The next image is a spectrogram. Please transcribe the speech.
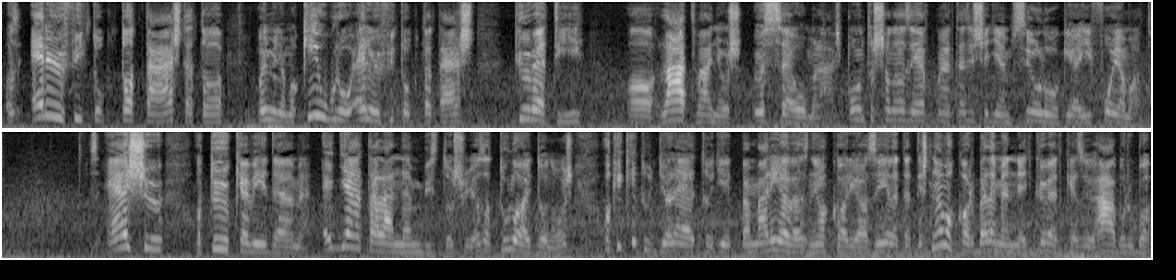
az erőfitoktatás, tehát a, hogy mondjam, a kiugró erőfitoktatást követi a látványos összeomlás. Pontosan azért, mert ez is egy ilyen pszichológiai folyamat. Az első a tőkevédelme. Egyáltalán nem biztos, hogy az a tulajdonos, aki ki tudja lehet, hogy éppen már élvezni akarja az életet, és nem akar belemenni egy következő háborúba,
